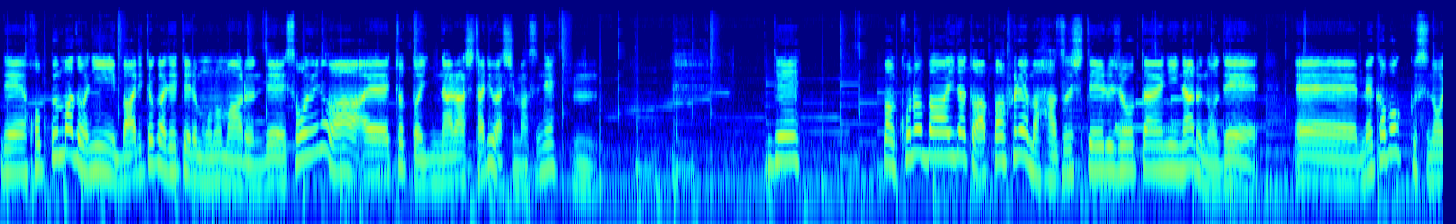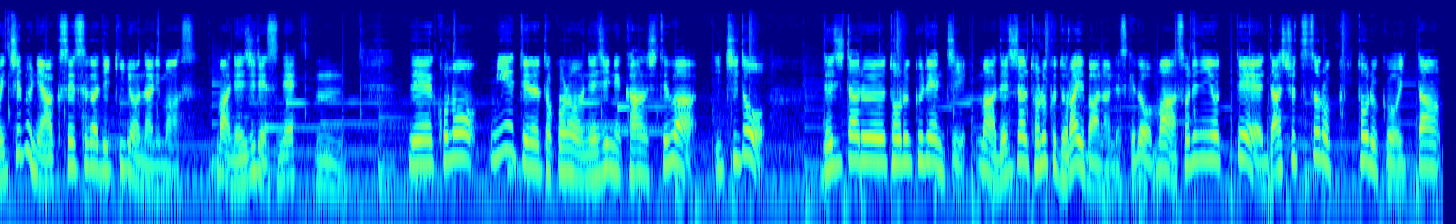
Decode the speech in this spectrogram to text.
で、ホップ窓にバリとか出てるものもあるんで、そういうのは、えーちょっと鳴らしたりはしますね。うん。で、まあ、この場合だとアッパーフレーム外している状態になるので、えーメカボックスの一部にアクセスができるようになります。まあ、ネジですね。うん。で、この見えてるところのネジに関しては、一度、デジタルトルクレンチ、まあデジタルトルクドライバーなんですけど、まあそれによって脱出トルクトルクを一旦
